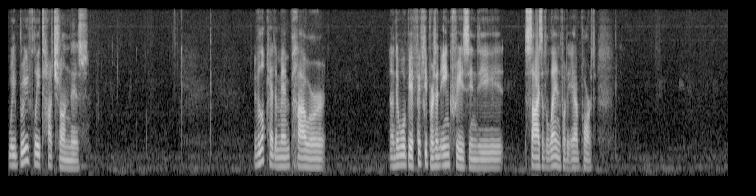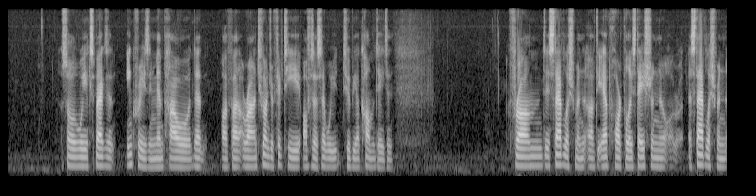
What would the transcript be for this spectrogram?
We briefly touched on this. If you look at the manpower, uh, there will be a 50% increase in the size of the land for the airport. So we expect an increase in manpower that of uh, around 250 officers that we to be accommodated. From the establishment of the airport police station establishment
